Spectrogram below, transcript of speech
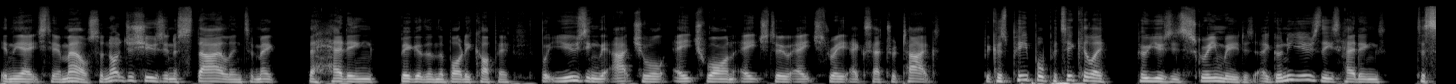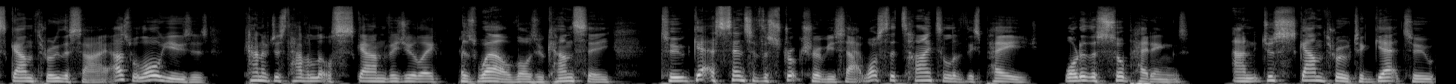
in the HTML. So not just using a styling to make the heading bigger than the body copy, but using the actual H1, H2, H3, etc. tags. Because people, particularly who using screen readers, are going to use these headings to scan through the site, as will all users, kind of just have a little scan visually as well, those who can see, to get a sense of the structure of your site. What's the title of this page? What are the subheadings? And just scan through to get to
